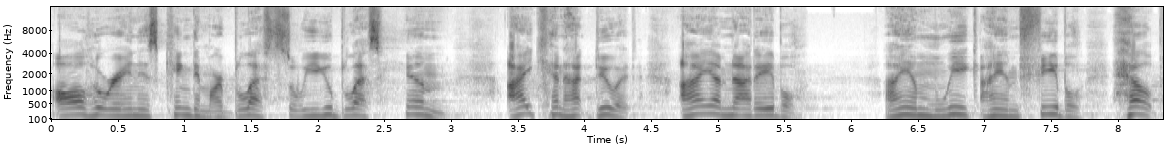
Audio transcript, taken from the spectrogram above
all who are in his kingdom are blessed. So will you bless him? I cannot do it. I am not able. I am weak. I am feeble. Help.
